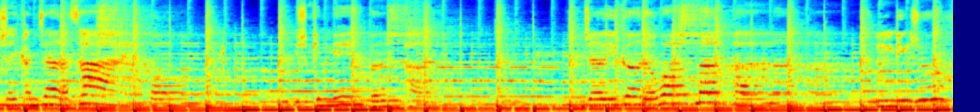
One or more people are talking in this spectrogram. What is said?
谁看见了彩虹？于是拼命奔跑。这一刻的我们，屏住呼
